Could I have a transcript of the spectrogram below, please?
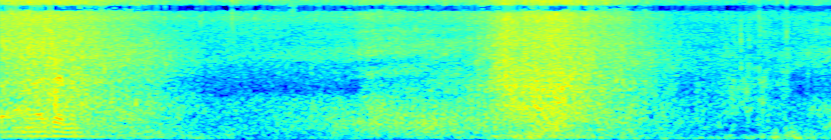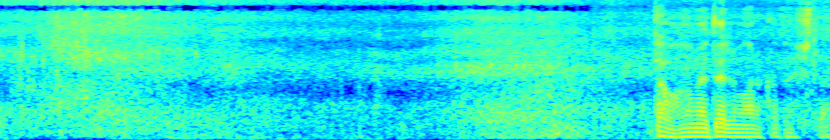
Devam edelim. Devam edelim arkadaşlar.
